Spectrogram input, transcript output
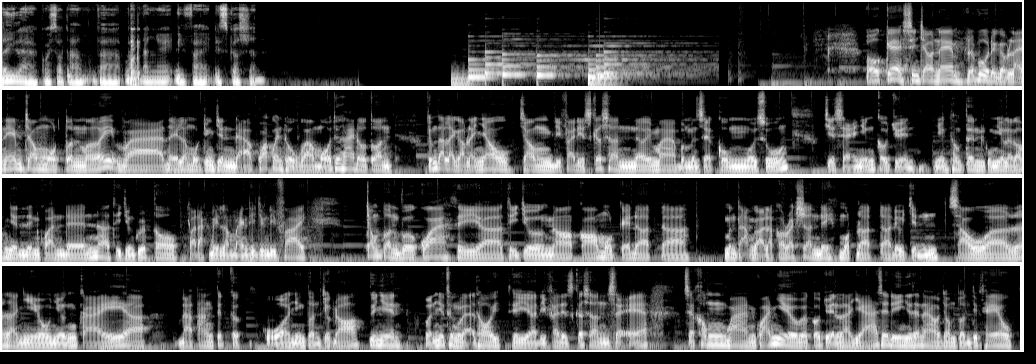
Đây là Coi 68 và bạn đang nghe DeFi Discussion. Ok, xin chào anh em, rất vui được gặp lại anh em trong một tuần mới và đây là một chương trình đã quá quen thuộc vào mỗi thứ hai đầu tuần. Chúng ta lại gặp lại nhau trong DeFi Discussion nơi mà bọn mình sẽ cùng ngồi xuống chia sẻ những câu chuyện, những thông tin cũng như là góc nhìn liên quan đến à, thị trường crypto và đặc biệt là mạng thị trường DeFi trong tuần vừa qua thì uh, thị trường nó có một cái đợt uh, mình tạm gọi là correction đi một đợt uh, điều chỉnh sau uh, rất là nhiều những cái uh, đà tăng tích cực của những tuần trước đó. Tuy nhiên vẫn như thường lệ thôi thì uh, DeFi discussion sẽ sẽ không bàn quá nhiều về câu chuyện là giá sẽ đi như thế nào trong tuần tiếp theo.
